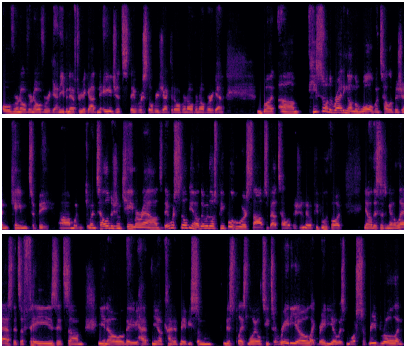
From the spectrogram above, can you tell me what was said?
over and over and over again. Even after he had gotten agents, they were still rejected over and over and over again. But um, he saw the writing on the wall when television came to be. Um, when, when television came around, there were still, you know, there were those people who were snobs about television. There were people who thought, you know, this isn't going to last. It's a phase. It's, um, you know, they had, you know, kind of maybe some misplaced loyalty to radio. Like radio is more cerebral, and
